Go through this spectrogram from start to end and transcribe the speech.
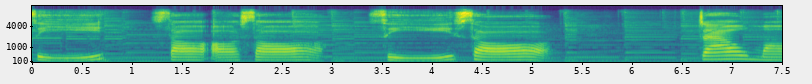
สี ซออซอ สีซอ เจ้ามอ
